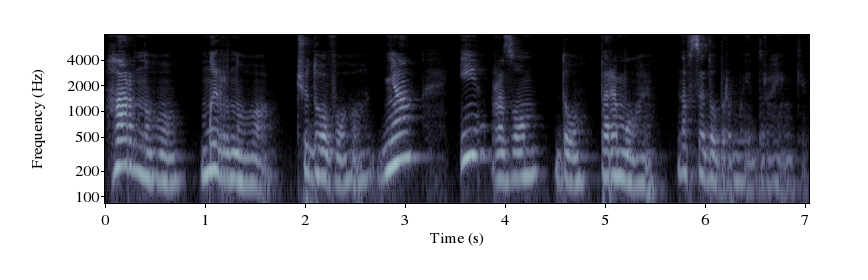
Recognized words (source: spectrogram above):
Гарного, мирного, чудового дня і разом до перемоги. На все добре, мої дорогенькі.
